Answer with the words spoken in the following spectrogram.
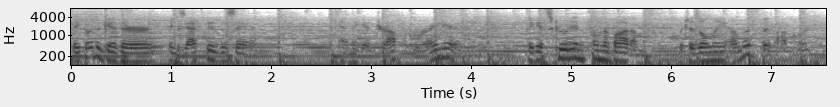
They go together exactly the same, and they get dropped right here. They get screwed in from the bottom, which is only a little bit awkward.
